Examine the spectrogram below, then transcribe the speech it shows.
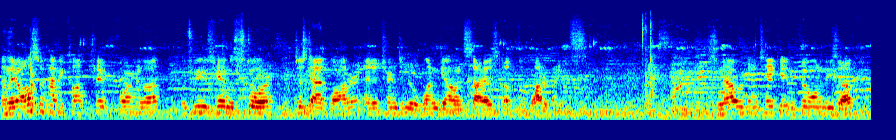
And they also have a concentrated formula, which we use here in the store. Just add water, and it turns into a one-gallon size of the water bites. So now we're going to take it and fill one of these up.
